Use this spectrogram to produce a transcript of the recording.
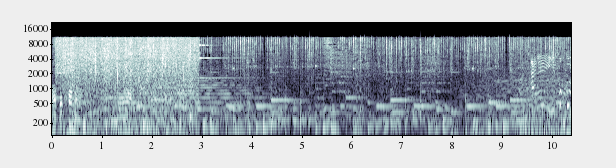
Un peu trop long. Allez, il est pour toi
